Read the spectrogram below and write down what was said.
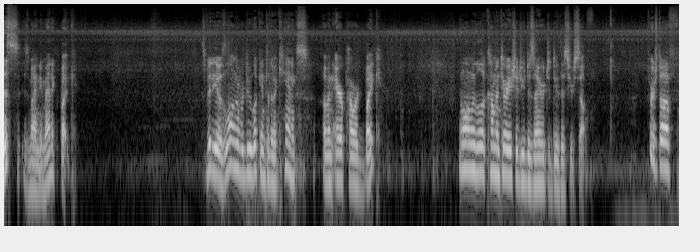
This is my pneumatic bike. This video is long overdue look into the mechanics of an air-powered bike, along with a little commentary should you desire to do this yourself. First off,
